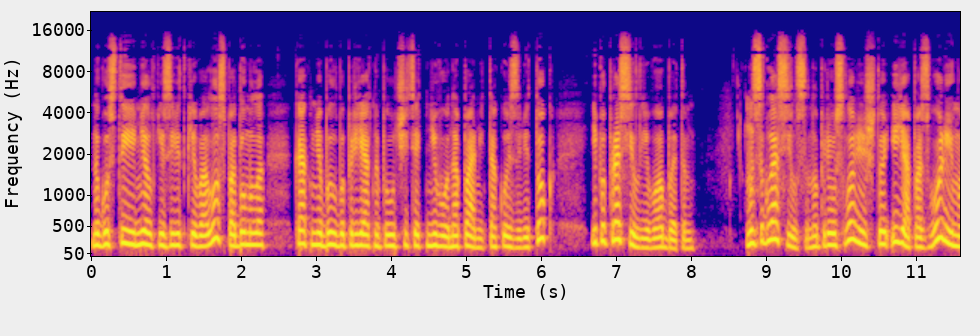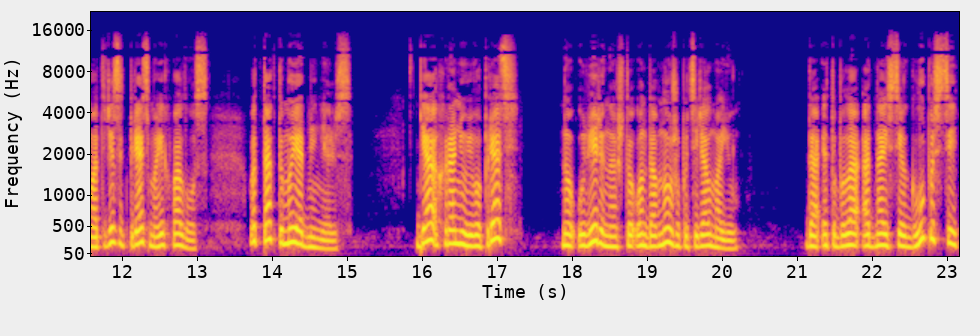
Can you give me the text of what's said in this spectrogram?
на густые мелкие завитки волос, подумала, как мне было бы приятно получить от него на память такой завиток, и попросил его об этом. Он согласился, но при условии, что и я позволю ему отрезать прядь моих волос. Вот так-то мы и обменялись. Я храню его прядь, но уверена, что он давно уже потерял мою. Да, это была одна из тех глупостей,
